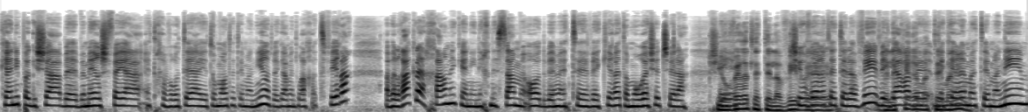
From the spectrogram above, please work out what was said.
כן היא פגשה במאיר שפיה את חברותיה היתומות התימניות וגם את ברכה צפירה, אבל רק לאחר מכן היא נכנסה מאוד באמת אה, והכירה את המורשת שלה. כשהיא אה, עוברת לתל אביב. כשהיא עוברת לתל אביב, והיא גרה בכרם התימנים,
